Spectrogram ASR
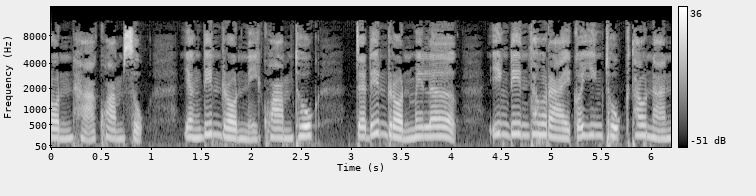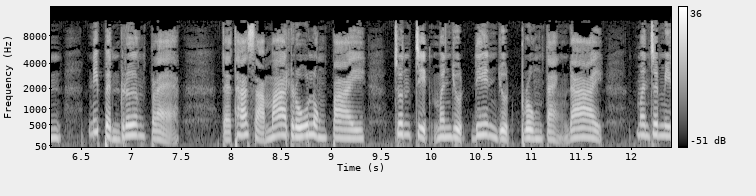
รนหาความสุข ยังดิ้นรนหนีความทุกข์จะดิ้นรนไม่เลิก ยิ่งดิ้นเท่าไรก็ยิ่งทุกข์เท่านั้น นี่เป็นเรื่องแปลก แต่ถ้าสามารถรู้ลงไป จนจิตมันหยุดดิ้นหยุดปรุงแต่งได้ มันจะมี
